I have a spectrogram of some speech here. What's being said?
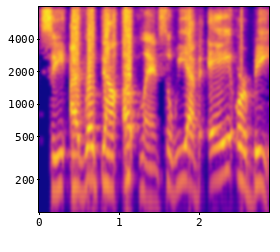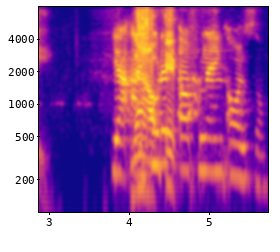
See, I wrote down upland. So we have A or B. yeah. Now, I put it offline also.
